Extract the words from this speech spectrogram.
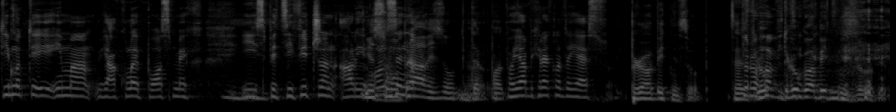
Timothy ima jako lep osmeh mm. i specifičan, ali Jesu on se... Jesu pravi zubi. Da, pa, pa ja bih rekla da jesu. Prvobitni zubi. To je dru, drugobitni zubi.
